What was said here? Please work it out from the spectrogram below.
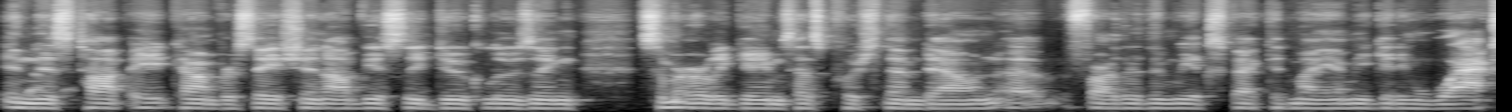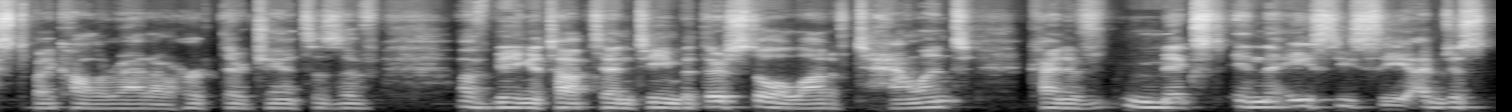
in this top eight conversation. Obviously, Duke losing some early games has pushed them down uh, farther than we expected. Miami getting waxed by Colorado hurt their chances of of being a top ten team, but there's still a lot of talent kind of mixed in the ACC. I'm just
